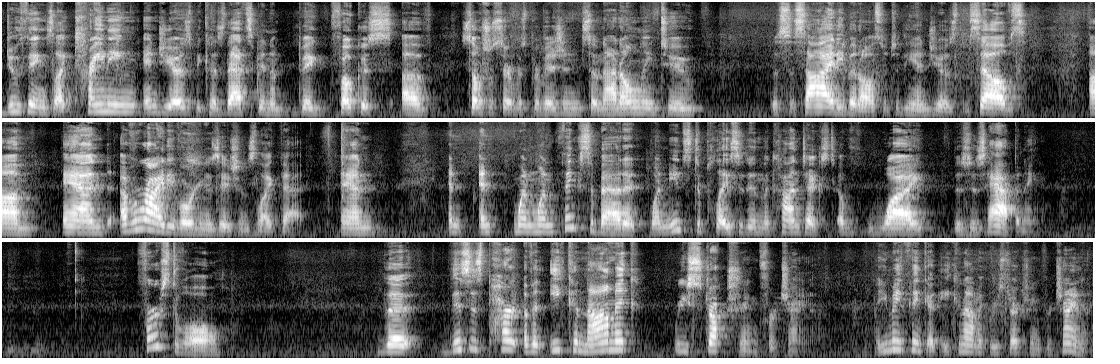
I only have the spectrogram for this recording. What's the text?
do things like training NGOs because that's been a big focus of social service provision. So not only to the society but also to the NGOs themselves, um, and a variety of organizations like that. And and and when one thinks about it, one needs to place it in the context of why this is happening. First of all, the this is part of an economic restructuring for China. Now, you may think an economic restructuring for China.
